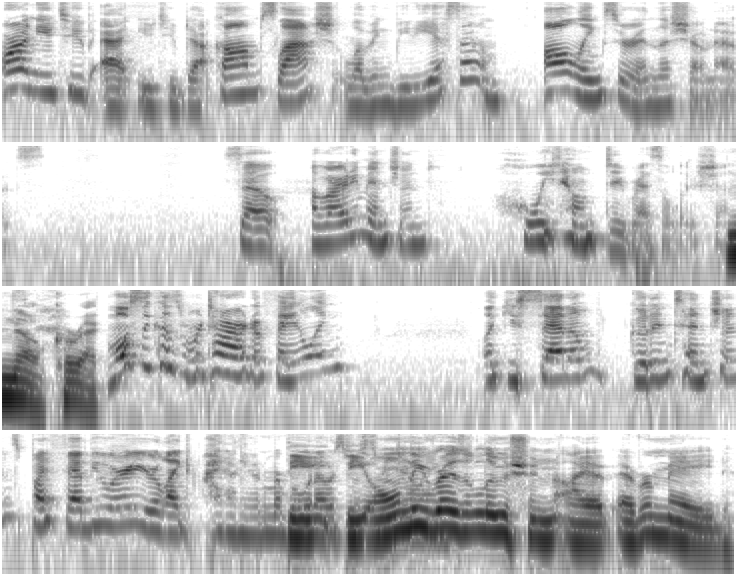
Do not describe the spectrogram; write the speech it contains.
or on YouTube at youtube.com slash Loving BDSM. All links are in the show notes. So, I've already mentioned, we don't do resolutions. No, correct. Mostly because we're tired of failing. Like you set them, good intentions. By February, you're like, I don't even remember what I The, was the supposed to be only resolution I have ever made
